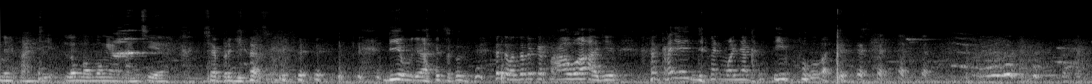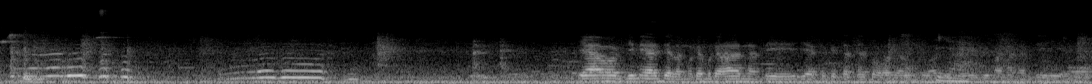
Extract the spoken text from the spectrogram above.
Nih panci. Lo ngomong yang panci ya. Saya pergi langsung. Diem dia langsung. Teman-teman ketawa aja. Kayaknya jangan banyak tipu Ya gini aja lah mudah-mudahan nanti ya sekitar saya bawa dalam keluarga Iya. gimana nanti eh,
